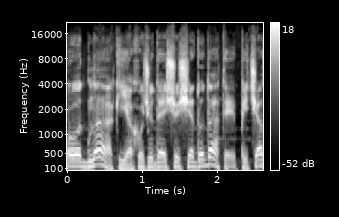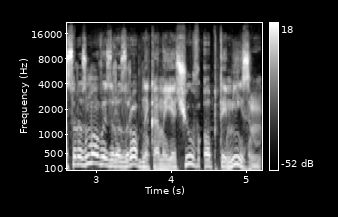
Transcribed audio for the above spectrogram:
Однак я хочу дещо ще додати. Під час розмови з розробниками я чув оптимізм.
